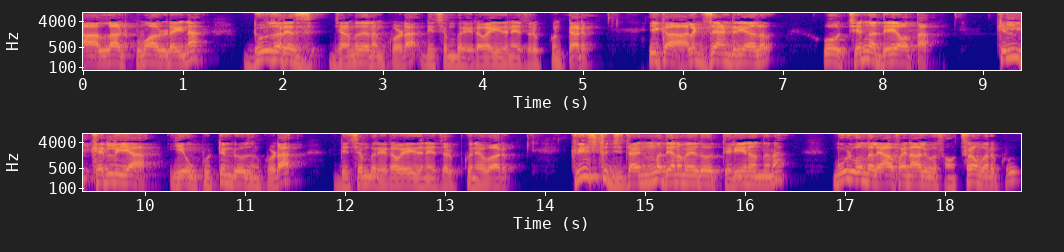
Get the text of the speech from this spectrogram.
ఆ అల్లాట్ కుమారుడైన డూజరెజ్ జన్మదినం కూడా డిసెంబర్ ఇరవై ఐదునే జరుపుకుంటారు. ఇక అలెగ్జాండ్రియాలో ఓ చిన్న దేవత కిల్ కెర్లియా ఈమె పుట్టినరోజును కూడా డిసెంబర్ ఇరవై ఐదునే జరుపుకునేవారు. క్రీస్తు జన్మదినమేదో తెలియనందున మూడు వందల యాభై నాలుగు సంవత్సరం వరకు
